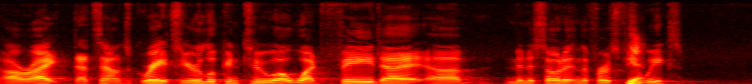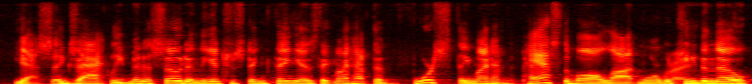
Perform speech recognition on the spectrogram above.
All right, that sounds great. So you're looking to uh, what fade uh, uh, Minnesota in the first few yeah. weeks? Yes, exactly. Minnesota, and the interesting thing is they might have to force, they might have to pass the ball a lot more, which right. even though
